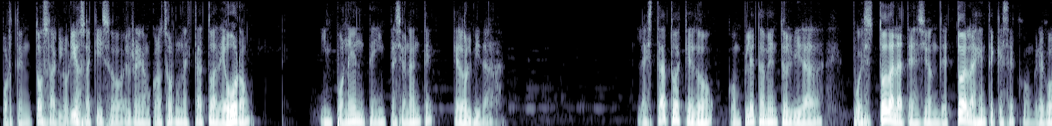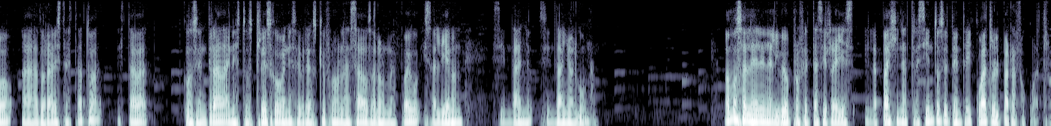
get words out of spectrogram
portentosa, gloriosa que hizo el rey Nabucodonosor, una estatua de oro, imponente, impresionante, quedó olvidada. La estatua quedó completamente olvidada, pues toda la atención de toda la gente que se congregó a adorar esta estatua estaba concentrada en estos tres jóvenes hebreos que fueron lanzados al horno de fuego y salieron sin daño, sin daño alguno. Vamos a leer en el libro Profetas y Reyes, en la página 374, el párrafo 4.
